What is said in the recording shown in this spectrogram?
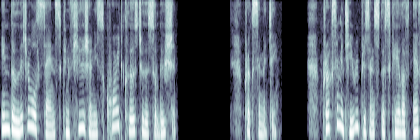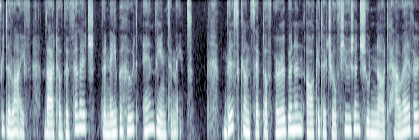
In the literal sense, confusion is quite close to the solution. Proximity. Proximity represents the scale of everyday life, that of the village, the neighborhood, and the intimate. This concept of urban and architectural fusion should not, however,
